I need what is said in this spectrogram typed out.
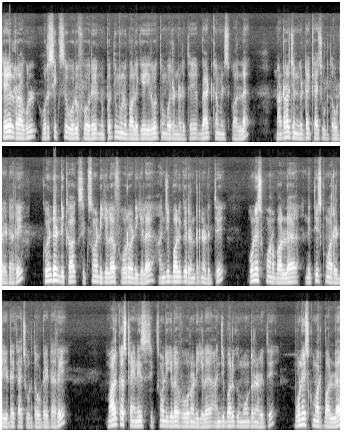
கேஎல் ராகுல் ஒரு சிக்ஸு ஒரு ஃபோரு முப்பத்தி மூணு பாலுக்கு இருபத்தொம்போது ரன் எடுத்து பேட் கமின்ஸ் பாலில் நடராஜன் கிட்ட கேட்ச் கொடுத்து அவுட் ஆகிட்டார் குயின்டன் டிகாக் சிக்ஸும் அடிக்கலை ஃபோரும் அடிக்கலை அஞ்சு பாலுக்கு ரெண்டு ரன் எடுத்து புவனேஷ்குமார் பாலில் நிதிஷ்குமார் ரெட்டிக்கிட்ட கேட்ச் கொடுத்து அவுட் ஆகிட்டார் மார்க்கஸ் டைனிஸ் சிக்ஸும் அடிக்கலை ஃபோரும் அடிக்கலை அஞ்சு பாலுக்கு மூன்று ரன் எடுத்து புவனேஷ்குமார் பாலில்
